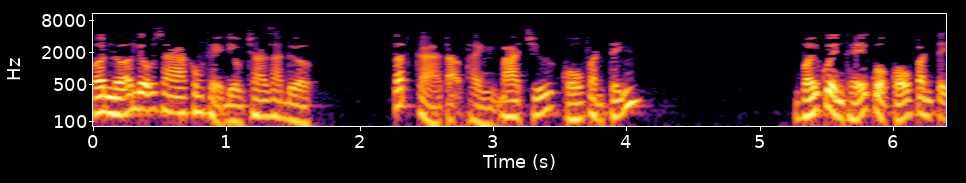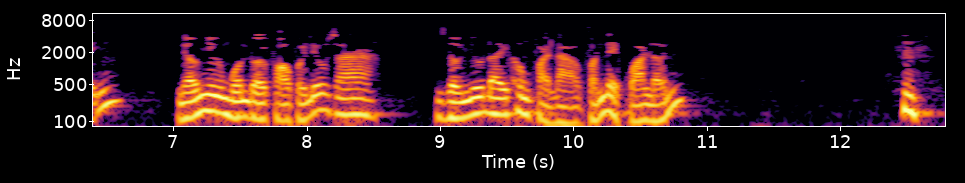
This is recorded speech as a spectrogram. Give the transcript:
Hơn nữa liễu gia không thể điều tra ra được, tất cả tạo thành ba chữ cố văn tĩnh. Với quyền thế của cố văn tĩnh, nếu như muốn đối phó với liễu gia, dường như đây không phải là vấn đề quá lớn.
